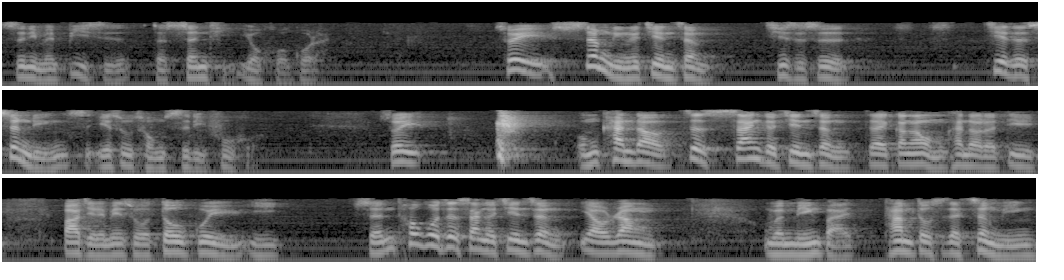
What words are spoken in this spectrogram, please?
使你们必死的身体又活过来。所以圣灵的见证，其实是借着圣灵使耶稣从死里复活。所以，我们看到这三个见证，在刚刚我们看到的第八节里面说，都归于一。神透过这三个见证，要让我们明白，他们都是在证明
